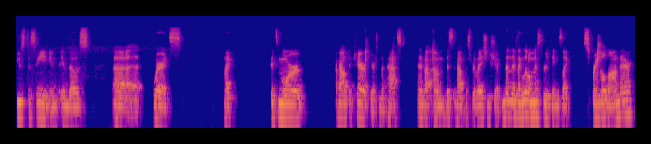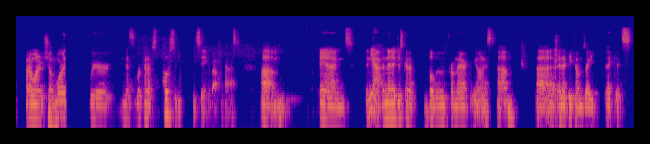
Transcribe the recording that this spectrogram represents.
used to seeing in in those uh, where it's like it's more about the characters in the past and about um, this about this relationship. And then there's like little mystery things like sprinkled on there, but I wanted to show mm-hmm. more we're we're kind of supposed to be seeing about the past. Um, and and yeah, and then it just kind of ballooned from there, to be honest. Um, uh, and it becomes a like it's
